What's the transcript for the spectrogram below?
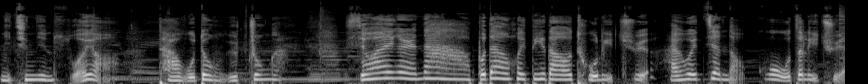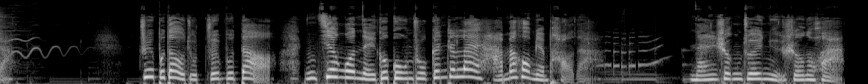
你倾尽所有，他无动于衷啊。喜欢一个人呐，不但会滴到土里去，还会溅到骨子里去啊。追不到就追不到，你见过哪个公主跟着癞蛤蟆后面跑的？男生追女生的话，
